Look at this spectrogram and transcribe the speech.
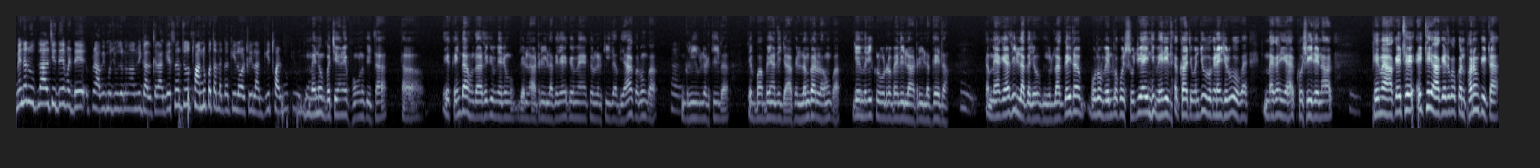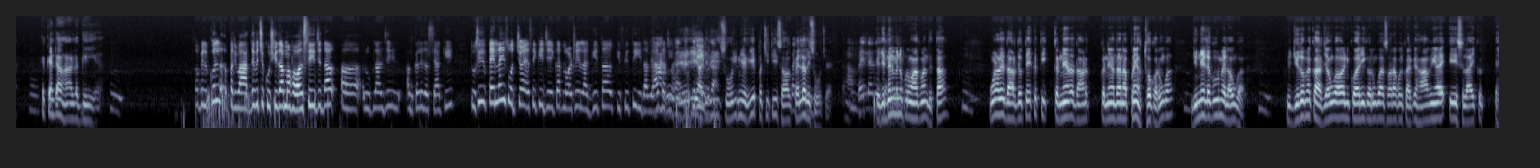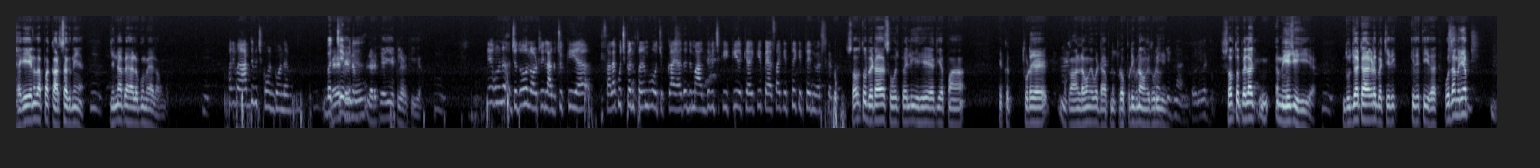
ਮੈਂ ਨਾ ਰੂਪਲਾਲ ਜੀ ਦੇ ਵੱਡੇ ਭਰਾ ਵੀ ਮੌਜੂਦ ਹੈ, ਉਹਨਾਂ ਨਾਲ ਵੀ ਗੱਲ ਕਰਾਂਗੇ। ਸਰ ਜਦੋਂ ਤੁਹਾਨੂੰ ਪਤਾ ਲੱਗਾ ਕਿ ਲੋਟਰੀ ਲੱਗ ਗਈ ਤੁਹਾਨੂੰ ਕੀ ਹੋਇਆ ਮੈਨੂੰ ਬੱਚਿਆਂ ਨੇ ਫੋਨ ਕੀਤਾ ਤਾਂ ਇਹ ਕਹਿੰਦਾ ਹੁੰਦਾ ਸੀ ਕਿ ਮੈਨੂੰ ਜੇ ਲਾਟਰੀ ਲੱਗ ਜਾਏ ਕਿ ਮੈਂ ਇੱਕ ਲੜਕੀ ਦਾ ਵਿਆਹ ਕਰੂੰਗਾ ਹਾਂ। ਗਰੀਬ ਲੜਕੀ ਦਾ ਤੇ ਬਾਬਿਆਂ ਦੇ ਜਾ ਕੇ ਲੰਗਰ ਲਾਉਂਗਾ ਜੇ ਮੇਰੀ ਕਰੋੜ ਰੁਪਏ ਦੀ ਲਾਟਰੀ ਲੱਗੇ ਤਾਂ। ਹੂੰ। ਤਾਂ ਮੈਂ ਕਿਹਾ ਸੀ ਲੱਗ ਜਾਊਗੀ। ਲੱਗ ਗਈ ਤਾਂ ਉਦੋਂ ਮੈਨੂੰ ਤਾਂ ਕੋਈ ਸੁਝਿਆ ਹੀ ਨਹੀਂ ਮੇਰੀ ਤਾਂ ਅੱਖਾਂ 'ਚ ਵੰਝੂ ਵਗਣੇ ਸ਼ੁਰੂ ਹੋ ਗਏ। ਮੈਂ ਕਿਹਾ ਯਾਰ ਖੁਸ਼ੀ ਦੇ ਨਾਲ। ਫਿਰ ਮੈਂ ਆ ਕੇ ਇੱਥੇ ਇੱਥੇ ਆ ਕੇ ਇਹਦੇ ਕੋਲ ਕਨਫਰਮ ਕੀਤਾ। ਇਹ ਕਹਿੰਦਾ ਹਾਂ ਲੱਗੀ ਹੈ ਹਮ। ਸੋ ਬਿਲਕੁਲ ਪਰਿਵਾਰ ਦੇ ਵਿੱਚ ਖੁਸ਼ੀ ਦਾ ਮਾਹੌਲ ਸੀ ਜਿੱਦਾਂ ਅਹ, ਰੂਪਲਾਲ ਜੀ ਅੰਕਲ ਨੇ ਦੱਸਿਆ ਕਿ ਤੁਸੀਂ ਪਹਿਲਾਂ ਹੀ ਸੋਚਿਆ ਹੋਇਆ ਸੀ ਕਿ ਜੇਕਰ ਲੋਟਰੀ ਲੱਗ ਗਈ ਤਾਂ ਕਿਸੇ ਧੀ ਦਾ ਵਿਆਹ ਹਾਂਜੀ, ਕਰਨਾ ਹੈ। ਇਹ ਜੀ ਅੱਜ ਦੀ ਸੋਚ ਨਹੀਂ ਹੈਗੀ ਇਹ 25 30 ਸਾਲ ਪਹਿਲਾਂ ਦੀ ਸੋਚ ਹੈ। ਹਾਂ ਪਹਿਲਾਂ ਕਿ ਜਿੱਦਣ ਮੈਨੂੰ ਪ੍ਰਮਾਤਮਾ ਨੇ ਦਿੱਤਾ ਉਹਨਾਂ ਦੇ ਦਰ ਦੇ ਉੱਤੇ ਇੱਕ ਧੀ- ਕੰਨਿਆ ਦਾ ਦਾਨ ਕੰਨਿਆ ਦਾਨ ਆਪਣੇ ਹੱਥੋਂ ਕਰੂੰਗਾ ਜਿੰਨੇ ਲੱਗੂ ਮੈਂ ਲਾਉਂਗਾ ਕਿ ਜਦੋਂ ਮੈਂ ਘਰ ਜਾਊਂਗਾ ਇਨਕੁਆਇਰੀ ਕਰੂੰਗਾ ਸਾਰਾ ਕੁਝ ਕਰਕੇ ਹਾਂ ਵੀ ਆ ਇਸ ਲਾਇਕ ਹੈਗੇ ਇਹਨਾਂ ਦਾ ਆਪਾਂ ਕਰ ਸਕਦੇ ਆ ਜਿੰਨਾ ਪੈਸਾ ਲੱਗੂ ਮੈਂ ਲਾਉਂਗਾ। ਪਰਿਵਾਰ ਦੇ ਵਿੱਚ ਕੌਣ ਕੌਣ ਹੈ? ਬੱਚੇ ਮੇਰੇ ਤਿੰਨ ਲੜਕੇ ਆ ਜੀ ਇੱਕ ਲੜਕੀ ਆ। ਤੇ ਹੁਣ ਜਦੋਂ ਲੋਟਰੀ ਲੱਗ ਚੁੱਕੀ ਹੈ ਸਾਰਾ ਕੁਝ ਕਨਫਰਮ ਹੋ ਚੁੱਕਾ ਹੈ ਤੇ ਦਿਮਾਗ ਦੇ ਵਿੱਚ ਕੀ ਕੀ ਰੱਖਿਆ ਹੈ ਕਿ ਪੈਸਾ ਕਿੱਥੇ ਕਿੱਥੇ ਇਨਵੈਸਟ ਕਰਨਾ? ਹੈ? ਸਭ ਤੋਂ ਬੇਟਾ ਸੋਚ ਪਹਿਲੀ ਇਹ ਹੈ ਕਿ ਆਪਾਂ ਇੱਕ ਥੋੜਾ ਜਿਹਾ ਮਕਾਨ ਲਵਾਂਗੇ ਵੱਡਾ ਆਪਣੀ ਪ੍ਰਾਪਰਟੀ ਬਣਾਵਾਂਗੇ ਥੋੜੀ ਜਿਹੀ। ਬਣਾਉਣੀ ਥੋੜੀ ਵੱਡੀ। ਸਭ ਤੋਂ ਪਹਿਲਾਂ ਇਮੇਜ ਇਹੀ ਹੈ। ਦੂਜਾ ਟਾਰਗੇਟ ਬੱਚੇ ਦੀ ਕਿਸੇ ਧੀ ਦਾ। ਉਦਾਂ ਮੇਰੀਆਂ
